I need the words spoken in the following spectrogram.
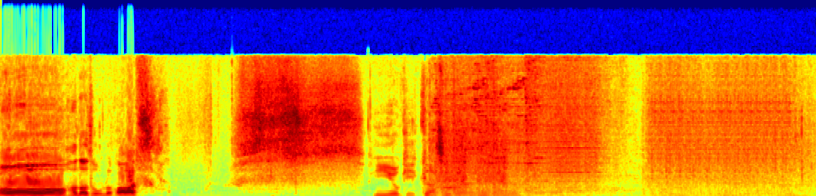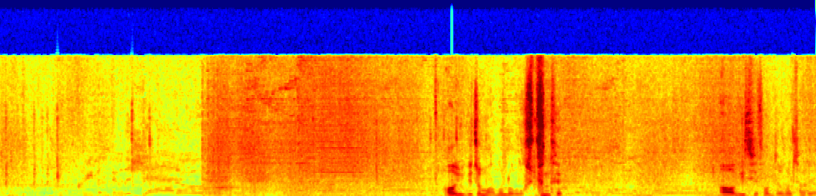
어, 하나 더 올라갔어. 여기까지가. 아, 여기 좀 안 올라가고 싶은데. 아, 위치 선정을 잘해야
